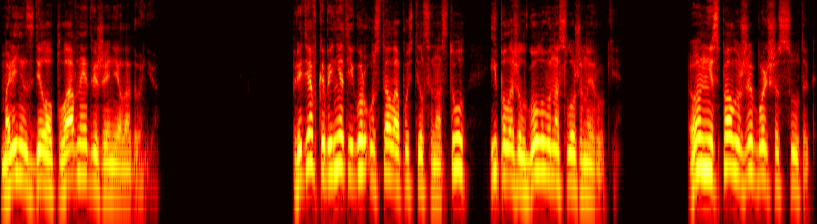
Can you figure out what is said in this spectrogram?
Малинин сделал плавное движение ладонью. Придя в кабинет, Егор устало опустился на стул и положил голову на сложенные руки. Он не спал уже больше суток,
